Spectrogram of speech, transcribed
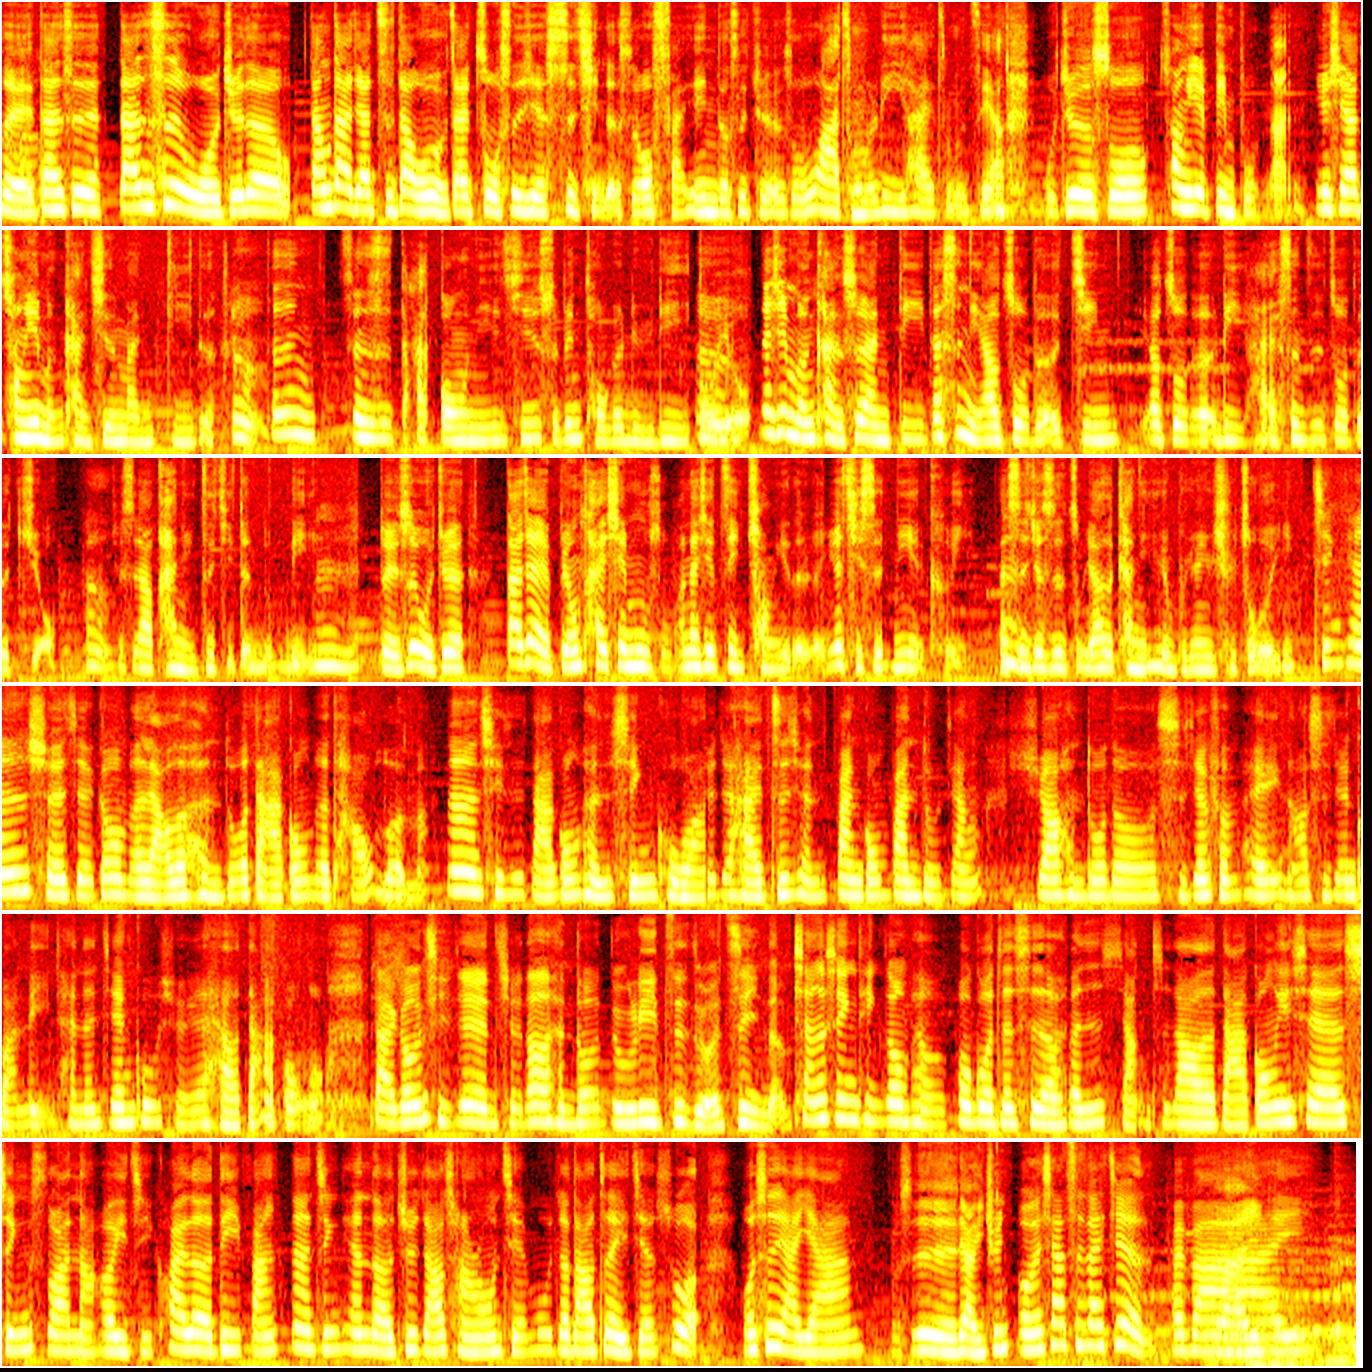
对，但是但是我觉得，当大家知道我有在做这些事情的时候，反应都是觉得说哇，怎么厉害，怎么这样？我觉得说创业并不难，因为现在创业门槛其实蛮低的。嗯但是甚至是打工，你其实随便投个履历都有。那些门槛虽然低，但是你要做的精，要做的厉害，甚至做的久，嗯就是要看你自己的努力。嗯对，所以我觉得大家也不用太羡慕说那些自己创业的人，因为其实你也可以，但是就是主要是看你愿不愿意去做而已。今天学姐跟我们聊了很多打工的讨论嘛，那其实打工很辛苦啊，学姐还之前半工半读这样需要很多的时间分配，然后时间管理，才能兼顾学业还有打工哦。打工期间也学到了很多独立自主的技能，相信听众朋友透过这次的分享，知道了打工一些辛酸，然后以及快乐的地方。那今天的聚焦长荣节目就到这里结束了，我是雅雅，我是廖怡君，我们下次再见，拜拜。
